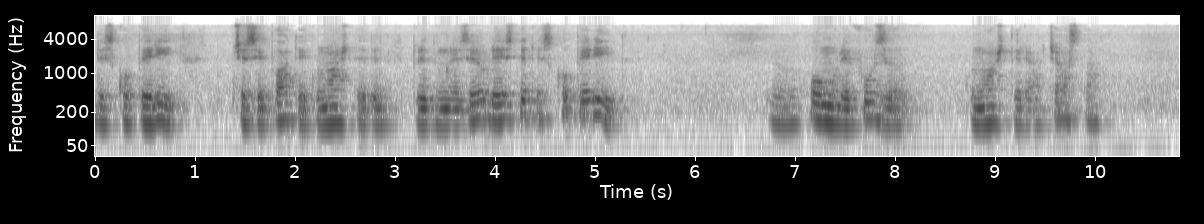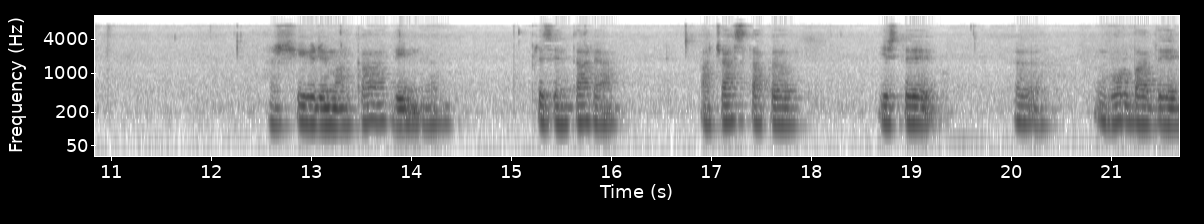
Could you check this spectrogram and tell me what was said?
descoperit. Ce se poate cunoaște despre Dumnezeu le este descoperit. Uh, omul refuză cunoașterea aceasta. Aș și remarca din uh, prezentarea aceasta că este vorba de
